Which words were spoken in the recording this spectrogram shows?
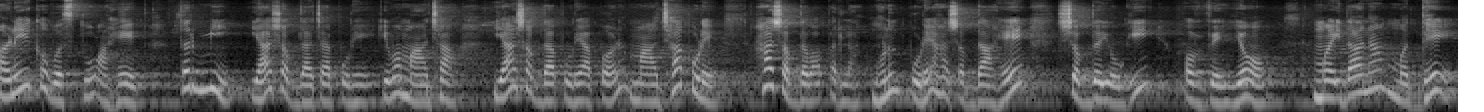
अनेक वस्तू आहेत. तर मी या शब्दाच्या पुढे किंवा माझ्या या शब्दापुढे आपण माझ्या पुढे हा शब्द वापरला. म्हणून पुढे हा शब्द आहे शब्दयोगी अव्यय. मैदानामध्ये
